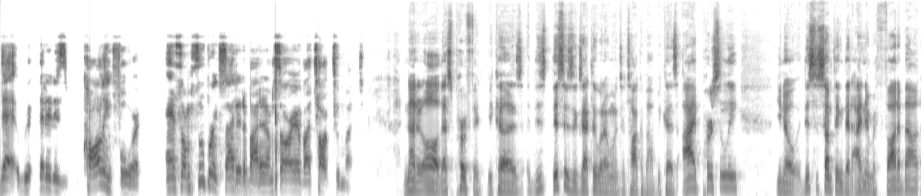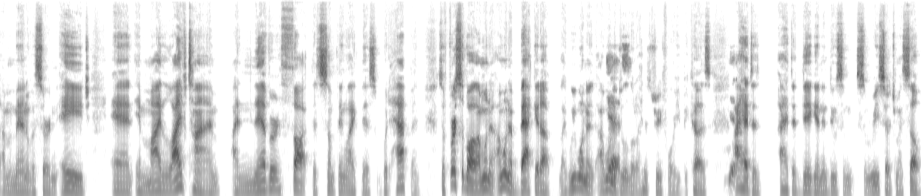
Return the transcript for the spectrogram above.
that that it is calling for. And so I'm super excited about it. I'm sorry if I talk too much. Not at all. That's perfect because this this is exactly what I wanted to talk about because I personally, you know, this is something that I never thought about. I'm a man of a certain age and in my lifetime, I never thought that something like this would happen. So first of all, I want to I want to back it up. Like we want to I want to yes. do a little history for you because yes. I had to I had to dig in and do some some research myself.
